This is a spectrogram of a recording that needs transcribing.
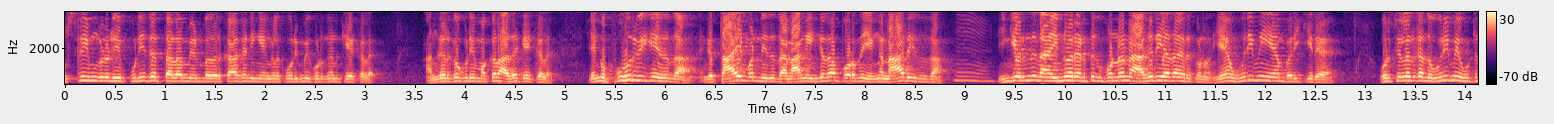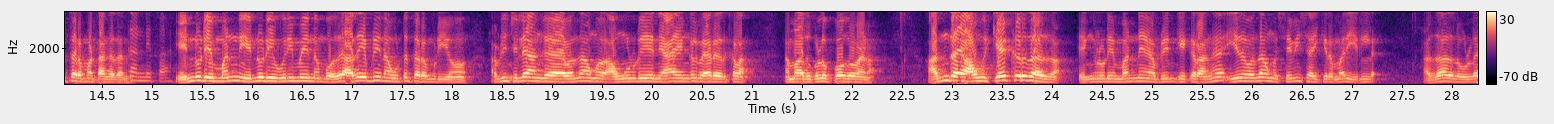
முஸ்லீம்களுடைய புனித தலம் என்பதற்காக நீங்கள் எங்களுக்கு உரிமை கொடுங்கன்னு கேட்கல. அங்கே இருக்கக்கூடிய மக்கள் அதை கேட்கல. எங்கள் பூர்வீகம் இதுதான் எங்கள் தாய்மண் இதுதான் நாங்கள் இங்கே தான் பிறந்தோம் எங்கள் நாடு இதுதான். இங்கேருந்து நான் இன்னொரு இடத்துக்கு போனேன்னா அகதியாக தான் இருக்கணும். ஏன் உரிமை ஏன் பறிக்கிற? ஒரு சிலருக்கு அந்த உரிமையை விட்டு தர மாட்டாங்க தானே. என்னுடைய மண் என்னுடைய உரிமைன்னும் போது அதை எப்படி நான் விட்டு தர முடியும்? அப்படின்னு சொல்லி அங்கே வந்து அவங்க அவங்களுடைய நியாயங்கள் வேற இருக்கலாம். நம்ம அதுக்குள்ளே போக வேணாம். அந்த அவங்க கேட்கறது அதுதான். எங்களுடைய மண் அப்படின்னு கேட்குறாங்க இதை வந்து அவங்க செவி சாய்க்கிற மாதிரி இல்லை. அதுதான் அதில் உள்ள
